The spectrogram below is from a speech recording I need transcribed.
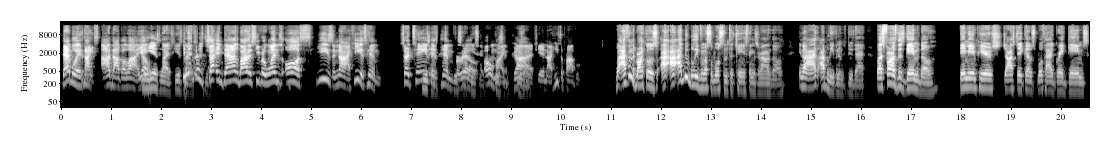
That boy is nice. I'm not gonna lie. Yo, Yeah, he is nice. He is he's nice. been shutting down wide receiver ones all season. Nah, he is him. Surtain He's is him. for real. He's him. Oh He's my him. Gosh. Yeah, nah, he's a problem. But I think the Broncos, I, I I do believe in Russell Wilson to change things around though. You know, I, I believe in him to do that. But as far as this game though, Dameon Pierce, Josh Jacobs both had great games.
